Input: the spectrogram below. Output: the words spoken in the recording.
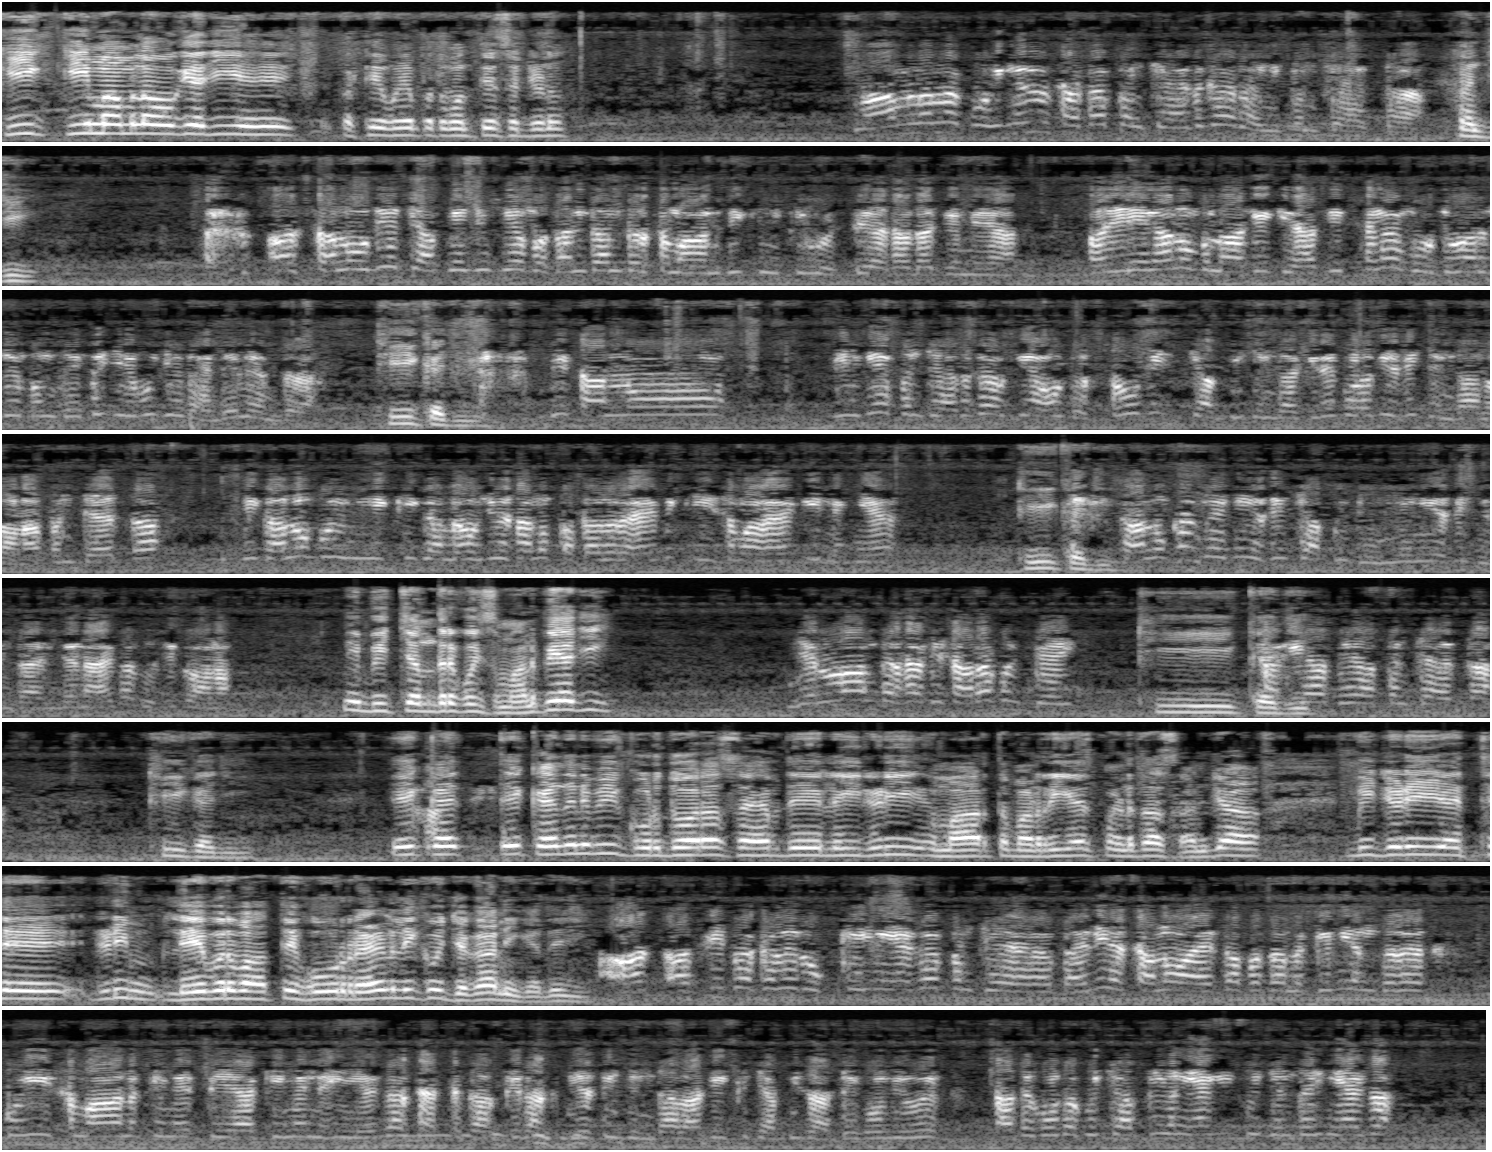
ਕੀ ਕੀ ਮਾਮਲਾ ਹੋ ਗਿਆ ਜੀ ਇਹ? ਇਕੱਠੇ ਹੋਏ ਪਤਵੰਤੇ ਸੱਜਣ। ਮਾਮਲਾ ਨਾ ਕੋਈ ਨਹੀਂ ਸਾਡਾ ਪੰਚਾਇਤ ਘਰ ਆ ਜੀ ਪੰਚਾਇਤ ਦਾ। ਹਾਂਜੀ। ਆ ਸਾਨੂੰ ਉਹਦੀਆਂ ਚਾਬੀਆਂ ਚੁੱਕੀਆਂ ਪਤਾ ਨਹੀਂ ਤਾਂ ਅੰਦਰ ਸਮਾਨ ਦੀ ਕੀ ਕੀ ਉੱਤੇ ਆ ਸਾਡਾ ਕਿਵੇਂ ਆ। ਅਸੀਂ ਇਹਨਾਂ ਨੂੰ ਬੁਲਾ ਕੇ ਕਿਹਾ ਕਿ ਇੱਥੇ ਨਾ ਗੁਰਦੁਆਰੇ ਦੇ ਬੰਦੇ ਭਈਏ ਭੁਜੇ ਰਹਿੰਦੇ ਨੇ ਅੰਦਰ। ਠੀਕ ਹੈ ਜੀ। ਵੀ ਸਾਨੂੰ ਵੀ ਇਹਦੀਆਂ ਪੰਚਾਇਤ ਘਰ ਦੀਆਂ ਉਹ ਦੱਸੋ ਵੀ ਚਾਬੀ ਜਿੰਦਾ ਕਿਹਦੇ ਕੋਲ ਆ ਵੀ ਅਸੀਂ ਜਿੰਦਾ ਲਾਉਣਾ ਪੰਚਾਇਤ ਦਾ। ਵੀ ਕੱਲ ਨੂੰ ਕੋਈ ਨਿੱਕੀ ਗੱਲ ਹੋ ਜਾਵੇ ਸਾਨੂੰ ਪਤਾ ਤਾਂ ਰਹੇ ਵੀ ਕੀ ਸਮਾਨ ਹੈ ਕੀ ਨਹੀਂ ਹੈ। ਠੀਕ ਹੈ ਜੀ। ਸਾਨੂੰ ਕਹਿੰਦੇ ਵੀ ਅਸੀਂ ਚਾਬੀ ਦੇਣੀ ਨਹੀਂ ਅਸੀਂ ਜਿੰਦਾ ਦੇਣਾ ਹੈਗਾ ਤੁਸੀਂ ਕੌਣ ਨਹੀਂ ਵਿੱਚ ਅੰਦਰ ਕੋਈ ਸਮਾਨ ਪਿਆ ਜੀ? ਜਿੰਮਾ ਅੰਦਰ ਸਾਡੀ ਸਾਰਾ ਕੁਝ ਪਿਆ ਜੀ ਠੀਕ ਹੈ ਜੀ। ਕਰੀਆ ਪਿਆ ਪੰਚਾਇਤ ਦਾ। ਠੀਕ ਹੈ ਜੀ। ਇਹ ਕਹਿ- ਇਹ ਕਹਿੰਦੇ ਨੇ ਵੀ ਗੁਰਦੁਆਰਾ ਸਾਹਿਬ ਦੇ ਲਈ ਜਿਹੜੀ ਇਮਾਰਤ ਬਣ ਰਹੀ ਹੈ ਇਸ ਪਿੰਡ ਦਾ ਸਾਂਝਾ ਵੀ ਜਿਹੜੀ ਇੱਥੇ ਜਿਹੜੀ ਲੇਬਰ ਵਾਸਤੇ ਹੋਰ ਰਹਿਣ ਲਈ ਕੋਈ ਜਗ੍ਹਾ ਨਹੀਂ ਕਹਿੰਦੇ ਜੀ। ਆ- ਅਸੀਂ ਤਾਂ ਕਦੇ ਰੋਕੇ ਹੀ ਨਹੀਂ ਹੈਗਾ ਪੰਚਾਇਤ ਪਹਿਲੀ ਸਾਨੂੰ ਆਏ ਤਾਂ ਪਤਾ ਲੱਗੇ ਵੀ ਅੰਦਰ ਕੋਈ ਸਮਾਨ ਕਿਵੇਂ ਪਿਆ ਕਿਵੇਂ ਨਹੀਂ ਹੈਗਾ ਸੈੱਟ ਕਰਕੇ ਰੱਖਦੀ ਅਸੀਂ ਜਿੰਦਾ ਲਾ ਕੇ ਇੱਕ ਚਾਬੀ ਸਾਡੇ ਕੋਲ ਹੀ ਹੋਵੇ। ਸਾਡੇ ਕੋਲ ਤਾਂ ਕੋਈ ਚਾਬੀ ਨਹੀਂ ਹੈਗੀ ਕੋਈ ਜਿੰਦਾ ਹੀ ਨਹੀਂ ਹੈਗਾ।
